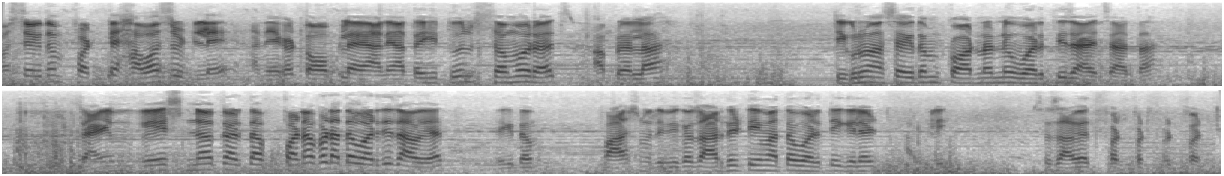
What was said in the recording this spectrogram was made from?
मस्त एकदम फट्टे हवा सुटले आणि एका टॉपला आहे. आणि आता इथून समोरच आपल्याला तिकडून असं एकदम कॉर्नरने वरती जायचं आता. टाइम वेस्ट न करता फटाफट आता वरती जाऊयात. एकदम. फास्टमध्ये बिकॉज अर्धी टीम आता वरती गेल्या आपली. सो जाऊयात फटफट फटफट.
